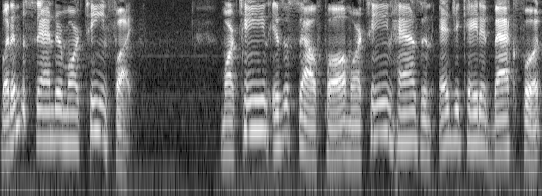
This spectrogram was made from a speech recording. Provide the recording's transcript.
But in the Sandor Martin fight, Martin is a southpaw. Martin has an educated back foot.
